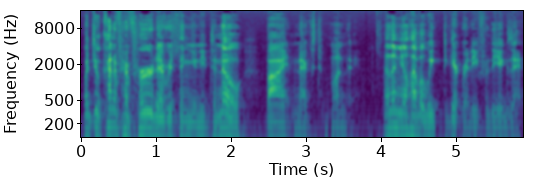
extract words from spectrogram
But you'll kind of have heard everything you need to know by next Monday. And then you'll have a week to get ready for the exam.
